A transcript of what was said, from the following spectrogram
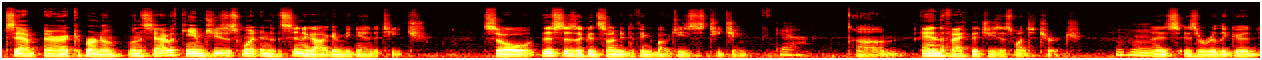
Sab- Capernaum. When the Sabbath came, Jesus went into the synagogue and began to teach. So this is a good Sunday to think about Jesus teaching yeah. um, and the fact that Jesus went to church Mm-hmm. is, is a really good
